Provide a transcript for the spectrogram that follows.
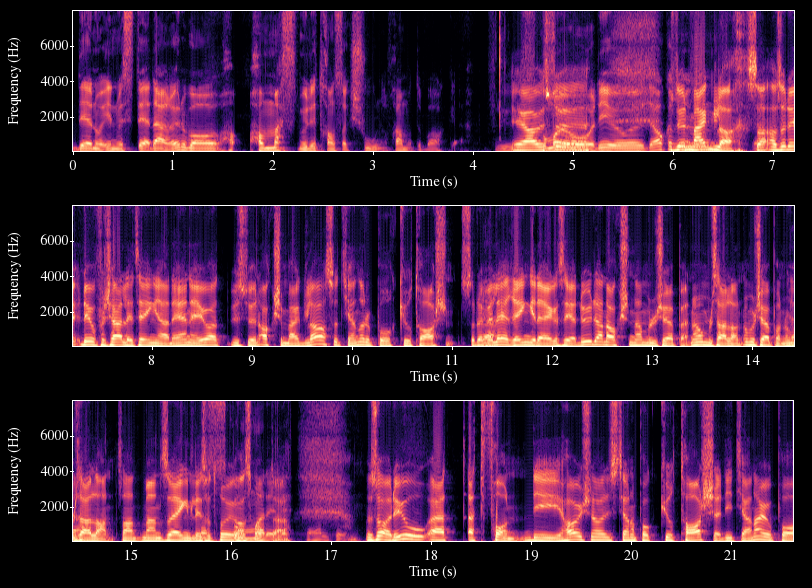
det er noe invester... Der er det bare å ha mest mulig transaksjoner frem og tilbake. Ja, hvis du- jo, det er jo, det er Hvis du er en megler, så, Ja. altså det, det er jo forskjellige ting her. Det ene er jo at Hvis du er en aksjemegler, så tjener du på kurtasjen. Så da vil jeg ringe deg og si du, den aksjen den må du kjøpe. Nå må du selge den. Nå må du kjøpe den. Nå må du selge den. Sant? Men så egentlig så tror jeg skummer godt det. Men så har du jo et, et fond. De har jo ikke noe de tjener på kurtasje, de tjener jo på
